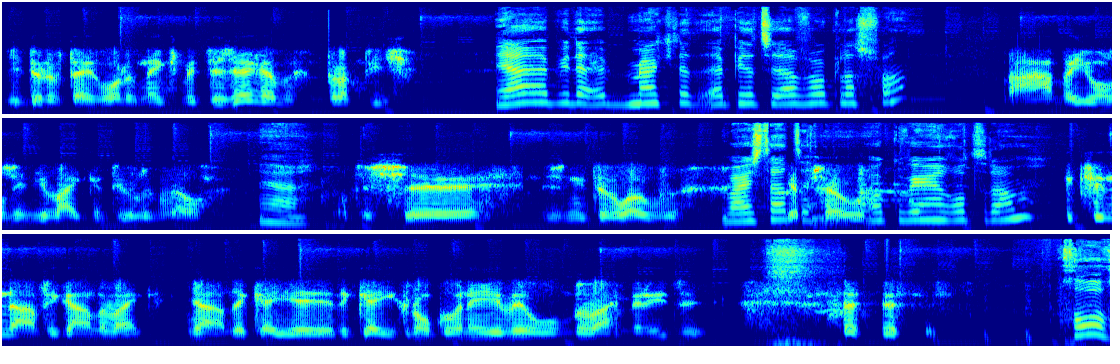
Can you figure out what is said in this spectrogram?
Je durft tegenwoordig niks meer te zeggen, praktisch. Ja, heb je, dat, merk je dat, heb je dat zelf ook last van? Maar bij ons in die wijk natuurlijk wel. Ja. Dat is, eh, niet te geloven. Waar is dat? zo- Ook weer in Rotterdam? Ik zit in de Afrikaanwijk. Ja, daar kan je, daar kan je knokken wanneer je wil, om de vijf minuten. Goh,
